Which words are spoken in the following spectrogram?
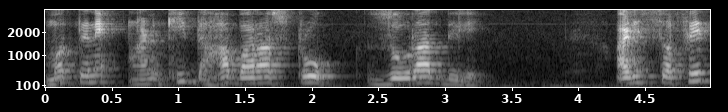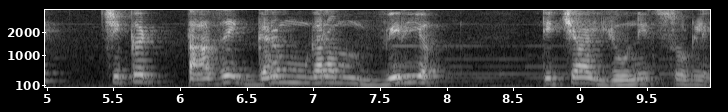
मग त्याने आणखी दहा बारा स्ट्रोक जोरात दिले आणि सफेद चिकट ताजे गरम गरम वीर्य तिच्या योनीत सोडले.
